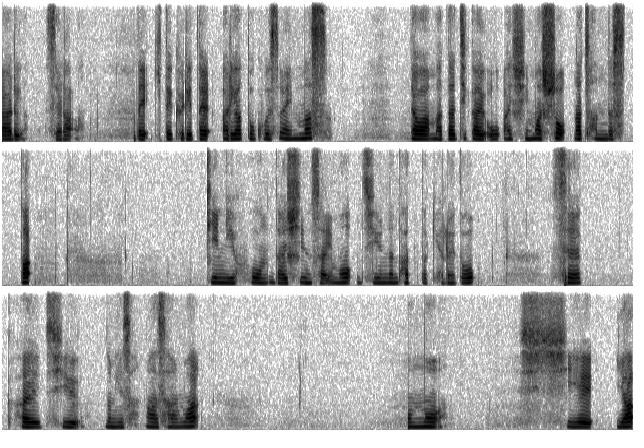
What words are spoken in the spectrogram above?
ある。セラ。で来てくれてありがとうございます。ではまた次回お会いしましょう。なちゃんでした。新日本大震災も10年経ったけれど、世界中の皆さんは、この支援や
